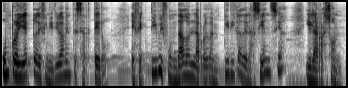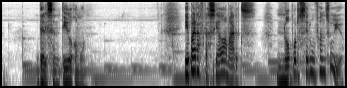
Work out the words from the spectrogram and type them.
un proyecto definitivamente certero, efectivo y fundado en la prueba empírica de la ciencia y la razón, del sentido común. He parafraseado a Marx no por ser un fan suyo,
